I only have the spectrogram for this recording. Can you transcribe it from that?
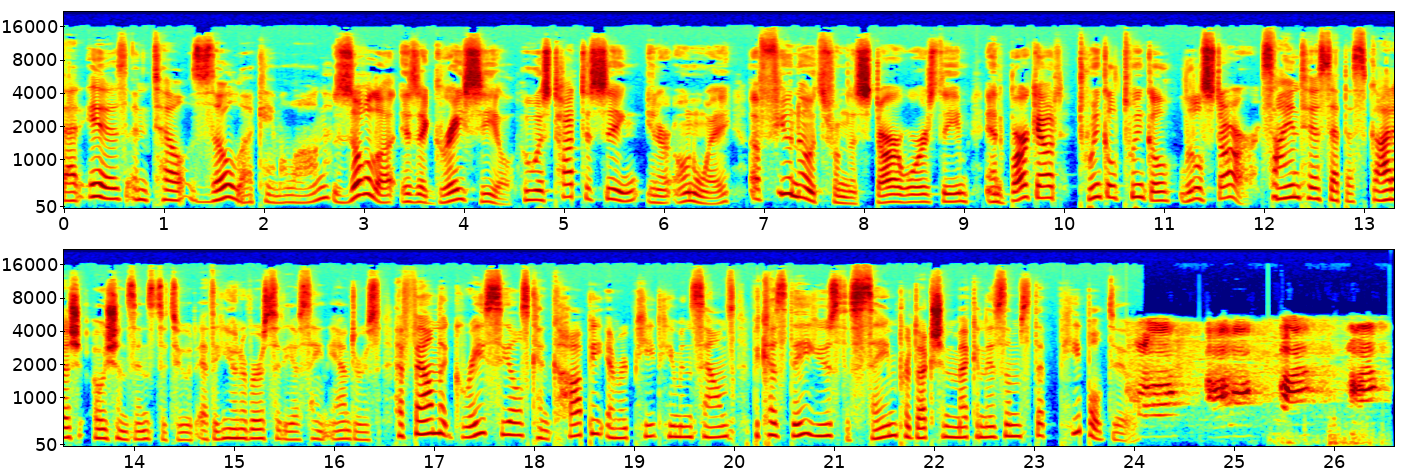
That is, until Zola came along. Zola is a gray seal who was taught to sing, in her own way, a few notes from the Star Wars theme and bark out Twinkle, Twinkle, Little Star. Scientists at the Scottish Oceans Institute at the University of St. Andrews have found that gray seals can copy and repeat human sounds because they use the same production mechanisms that people do. Ah, ah, ah,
